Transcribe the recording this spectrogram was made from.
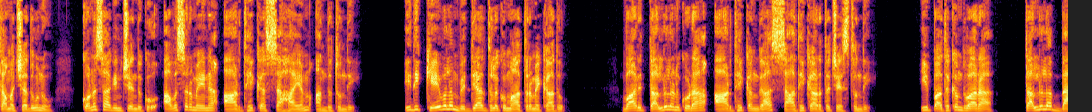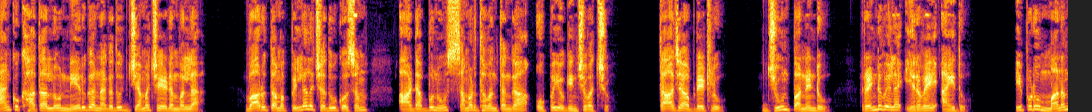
తమ చదువును కొనసాగించేందుకు అవసరమైన ఆర్థిక సహాయం అందుతుంది. ఇది కేవలం విద్యార్థులకు మాత్రమే కాదు వారి తల్లులను కూడా ఆర్థికంగా సాధికారత చేస్తుంది. ఈ పథకం ద్వారా తల్లుల బ్యాంకు ఖాతాల్లో నేరుగా నగదు జమ చేయడం వల్ల వారు తమ పిల్లల చదువు కోసం ఆ డబ్బును సమర్థవంతంగా ఉపయోగించవచ్చు. తాజా అప్డేట్లు జూన్ పన్నెండు రెండు వేల ఇరవై ఐదు. ఇప్పుడు మనం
